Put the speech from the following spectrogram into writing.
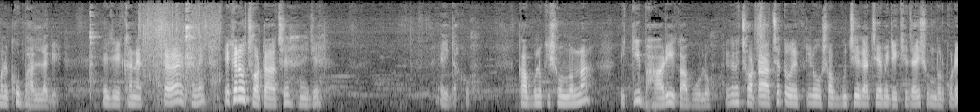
মানে খুব ভালো লাগে। এই যে এখানে একটা, এখানে, এখানেও ছটা আছে। এই যে, এই দেখো। কাপগুলো কি সুন্দর না? এই কি ভারী কাপগুলো এখানে ছটা আছে তো, এগুলো সব গুছিয়ে গাছিয়ে আমি রেখে যাই সুন্দর করে।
